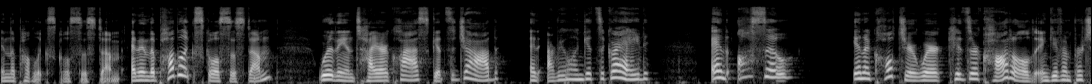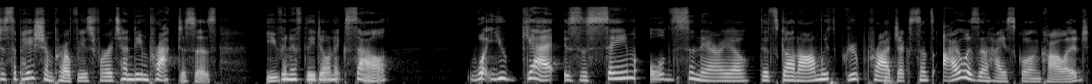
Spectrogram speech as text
in the public school system. And in the public school system, where the entire class gets a job and everyone gets a grade, and also in a culture where kids are coddled and given participation trophies for attending practices, even if they don't excel, what you get is the same old scenario that's gone on with group projects since I was in high school and college,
